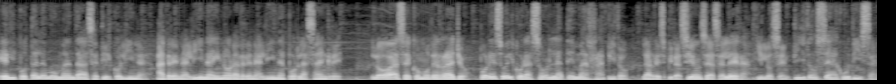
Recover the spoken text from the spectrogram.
El hipotálamo manda acetilcolina, adrenalina y noradrenalina por la sangre lo hace como de rayo, por eso el corazón late más rápido, la respiración se acelera y los sentidos se agudizan.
